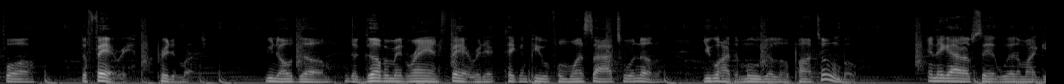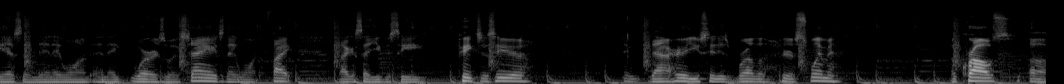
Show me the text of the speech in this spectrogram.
for the ferry, pretty much. You know, the the government ran ferry that taking people from one side to another. You're gonna have to move your little pontoon boat. And they got upset with him, I guess, and then they want and they words were exchanged and they want to fight. Like I said, you can see pictures here. And down here you see this brother here swimming across. Uh,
